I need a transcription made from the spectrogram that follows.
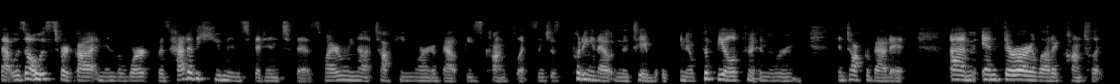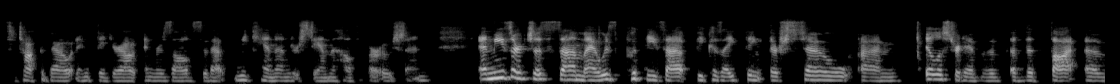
that was always forgotten in the work was how do the humans fit into this? Why are we not talking more about these conflicts and just putting it out on the table, you know, put the elephant in the room and talk about it. Um, and there are a lot of conflicts to talk about and figure out and resolve so that we can understand the health of our ocean. And these are just some, I always put these up because I think they're so um, illustrative of, of, the thought of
